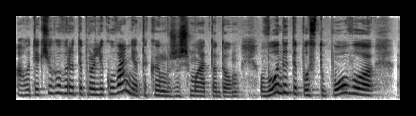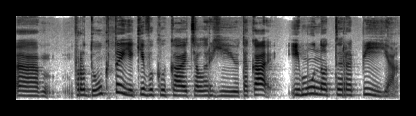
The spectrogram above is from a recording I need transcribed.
А от якщо говорити про лікування таким же ж методом, вводити поступово е, продукти, які викликають алергію, така імунотерапія,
